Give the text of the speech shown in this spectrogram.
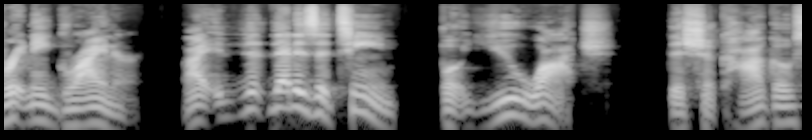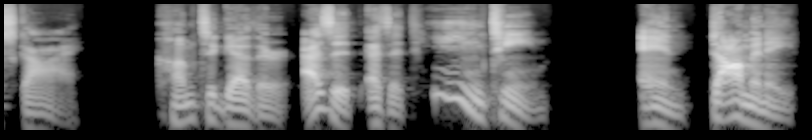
Brittney Griner. Right? Th- that is a team. But you watch the Chicago Sky come together as a as a team team and dominate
